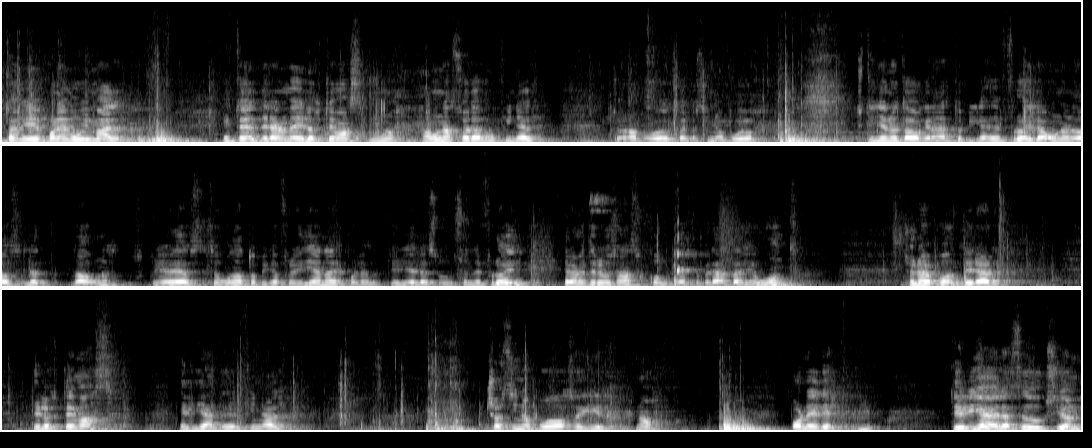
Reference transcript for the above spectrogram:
Esto a mí me pone muy mal. Esto de enterarme de los temas a unas horas de un final, yo no puedo, o sea, casi no puedo. Yo tenía notado que eran las tópicas de Freud, la 1, la 2 y la, la una, primera y la segunda tópica freudiana, después la teoría de la seducción de Freud, era meter lo que son las conductas operantes de Wundt. Yo no me puedo enterar de los temas el día antes del final. Yo así no puedo seguir, no. Ponele. Teoría de la seducción.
